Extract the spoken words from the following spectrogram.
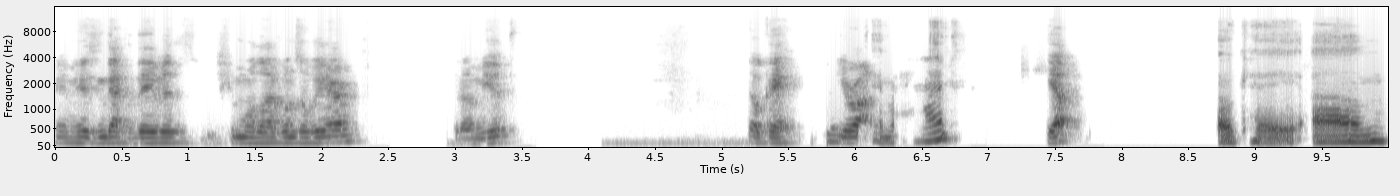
Amazing, Dr. David. A few more live ones over here. Put on mute. Okay, you're on. Am I on? Yep. Okay. Um,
